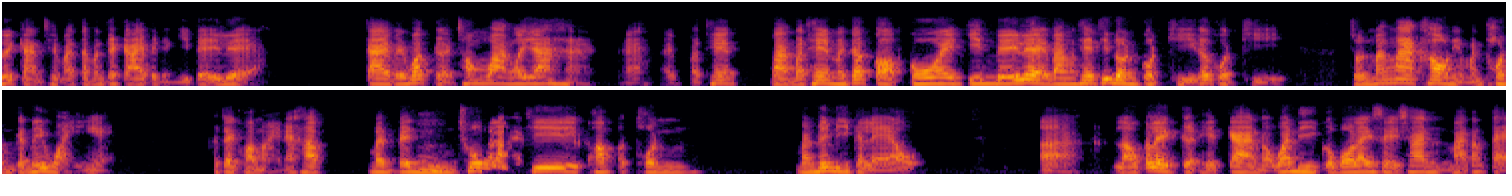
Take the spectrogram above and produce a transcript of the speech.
ด้วยกันใช่ไหมแต่มันจะกลายเป็นอย่างนี้ไปเรื่อยๆอะกลายเป็นว่าเกิดช่องว่างระยะห่างนะไอ้ประเทศบางประเทศมันก็กอบโกยกินไปเรื่อยบางประเทศที่โดนกดขี่ก็กดขี่ จนมากๆเข้าเนี่ยมันทนกันไม่ไหวไงเข้าใจความหมายนะครับ มันเป็นอืมช่วงเวลาที่ความอดทน มันไม่มีกันแล้ว อ่า เราก็เลยเกิดเหตุการณ์แบบว่า deglobalization มาตั้งแต่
